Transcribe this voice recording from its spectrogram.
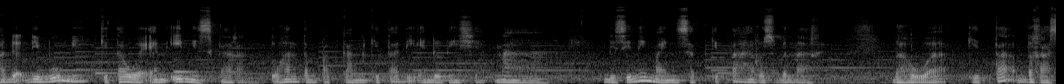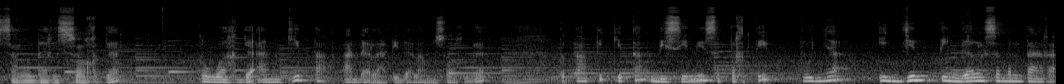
ada di bumi, kita WNI ini sekarang. Tuhan tempatkan kita di Indonesia. Nah di sini mindset kita harus benar bahwa kita berasal dari sorga, kewargaan kita adalah di dalam sorga, tetapi kita di sini seperti punya izin tinggal sementara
